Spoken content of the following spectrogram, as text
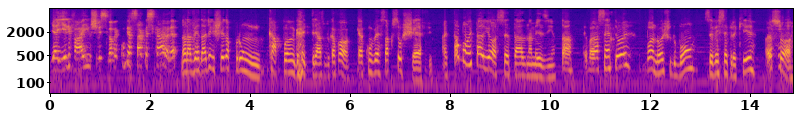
E aí ele vai, o Steven Seagal vai conversar com esse cara, né? Não, na verdade ele chega por um capanga, entre aspas, do cara e fala, ó, quero conversar com o seu chefe. Aí tá bom, ele tá ali, ó, sentado na mesinha. Tá. Ele vai lá, senta, oi, boa noite, tudo bom? Você vem sempre aqui? Olha só.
